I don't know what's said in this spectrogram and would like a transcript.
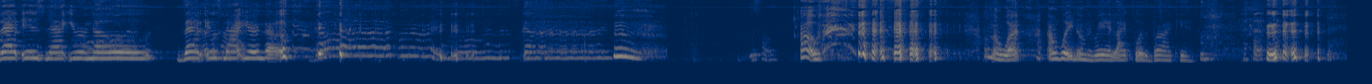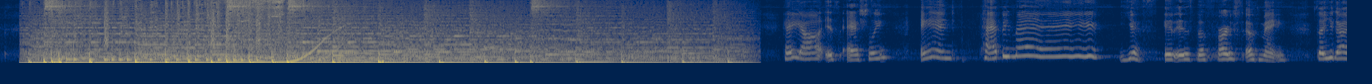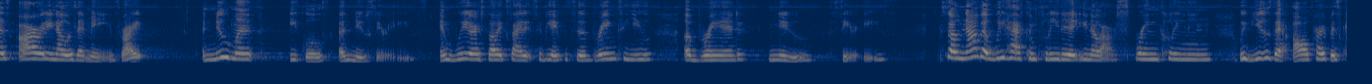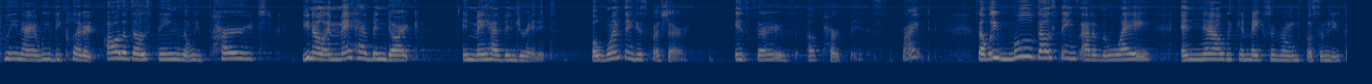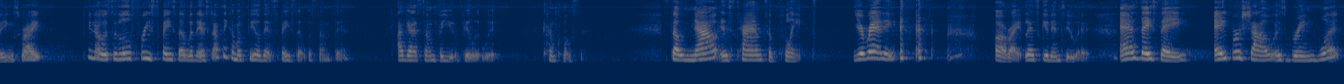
That is not your note. That is not your note. oh. I don't know what. I'm waiting on the red light for the broadcast. and happy May. Yes, it is the 1st of May. So you guys already know what that means, right? A new month equals a new series. And we are so excited to be able to bring to you a brand new series. So now that we have completed, you know, our spring cleaning, we've used that all-purpose cleaner and we've decluttered all of those things and we've purged. You know, it may have been dark, it may have been dreaded, but one thing is for sure, it serves a purpose, right? So we've moved those things out of the way and now we can make some room for some new things, right? You know, it's a little free space over there. So I think I'm to fill that space up with something. I got something for you to fill it with. Come closer. So now it's time to plant. You ready? All right, let's get into it. As they say, April showers bring what?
